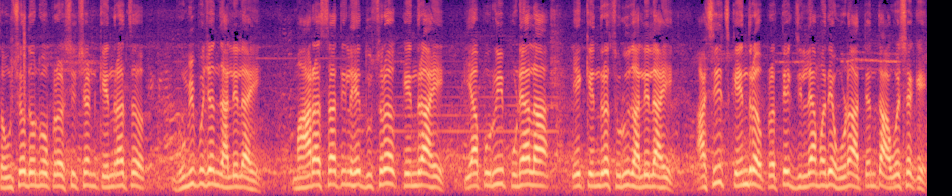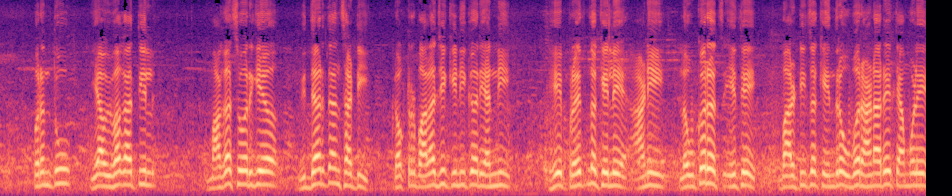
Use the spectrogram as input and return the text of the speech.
संशोधन व प्रशिक्षण केंद्राचं भूमिपूजन झालेलं आहे. महाराष्ट्रातील हे दुसरं केंद्र आहे. यापूर्वी पुण्याला एक केंद्र सुरू झालेलं आहे. अशीच केंद्र प्रत्येक जिल्ह्यामध्ये होणं अत्यंत आवश्यक आहे. परंतु या विभागातील मागासवर्गीय विद्यार्थ्यांसाठी डॉक्टर बालाजी किनीकर यांनी हे प्रयत्न केले आणि लवकरच येथे बार्टीचं केंद्र उभं राहणार आहे. त्यामुळे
